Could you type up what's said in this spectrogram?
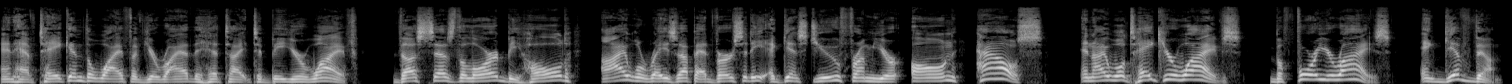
and have taken the wife of Uriah the Hittite to be your wife. Thus says the Lord, Behold, I will raise up adversity against you from your own house, and I will take your wives before your eyes and give them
